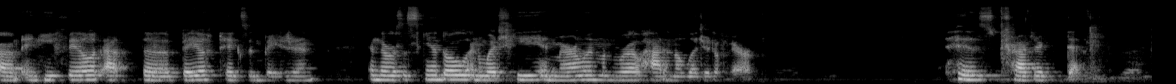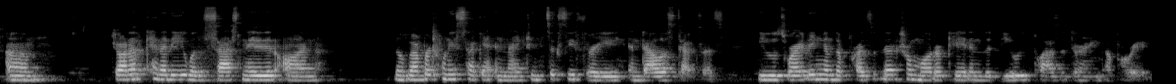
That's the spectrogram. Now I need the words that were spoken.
um, and he failed at the Bay of Pigs invasion. And there was a scandal in which he and Marilyn Monroe had an alleged affair. His tragic death. Um, John F. Kennedy was assassinated on November 22nd in 1963 in Dallas, Texas. He was riding in the presidential motorcade in the Dealey Plaza during a parade.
